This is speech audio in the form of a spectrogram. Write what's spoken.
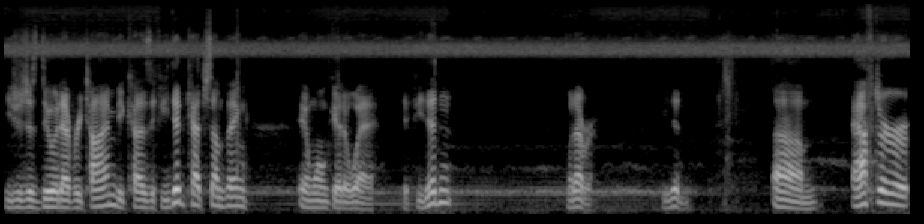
you should just do it every time because if you did catch something, it won't get away. If you didn't, whatever. You didn't. Um, after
